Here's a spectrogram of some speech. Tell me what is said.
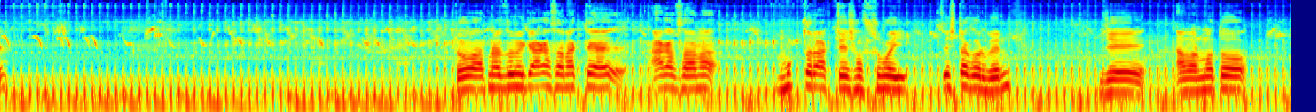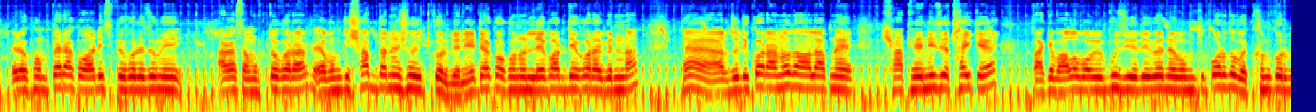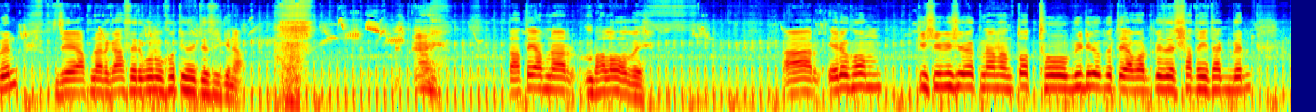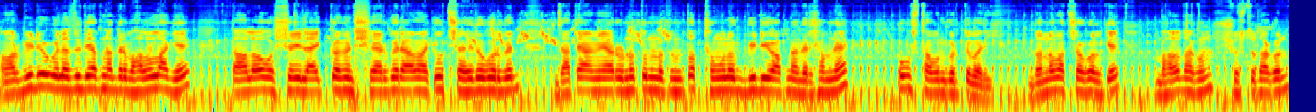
তো আপনার জমিকে আগাছা রাখতে, আগাছা মুক্ত রাখতে সবসময় চেষ্টা করবেন যে আমার মতো এরকম প্যারাকোয়াড স্প্রে করে জমি আগাছা মুক্ত করার এবং কি সাবধানের সহিত করবেন। এটা কখনো লেবার দিয়ে করাইবেন না। হ্যাঁ আর যদি করানো, তাহলে আপনি সাথে নিজে থাইকে তাকে ভালোভাবে বুঝিয়ে দেবেন এবং কি পর্যবেক্ষণ করবেন যে আপনার গাছের কোনো ক্ষতি হইতেছে কি না তাতে আপনার ভালো হবে। আর এরকম কৃষি বিষয়ক নানান তথ্য ভিডিও পেতে আমার পেজের সাথেই থাকবেন। আমার ভিডিওগুলো যদি আপনাদের ভালো লাগে, তাহলে অবশ্যই লাইক কমেন্ট শেয়ার করে আমাকে উৎসাহিত করবেন, যাতে আমি আরও নতুন নতুন তথ্যমূলক ভিডিও আপনাদের সামনে উপস্থাপন করতে পারি। ধন্যবাদ সকলকে, ভালো থাকুন, সুস্থ থাকুন।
